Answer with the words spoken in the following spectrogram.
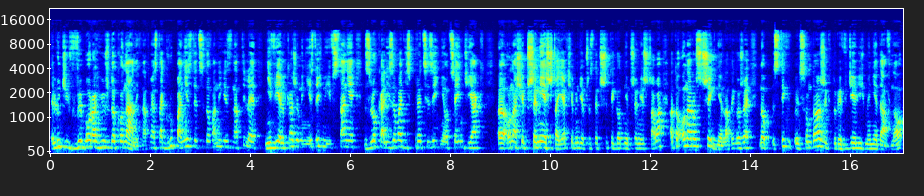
ludzi w wyborach już dokonanych. Natomiast ta grupa niezdecydowanych jest na tyle niewielka, że my nie jesteśmy jej w stanie zlokalizować i precyzyjnie ocenić, jak e, ona się przemieszcza, jak się będzie przez te trzy tygodnie przemieszczała, a to ona rozstrzygnie, dlatego że no, z tych sondaży, które widzieliśmy niedawno,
